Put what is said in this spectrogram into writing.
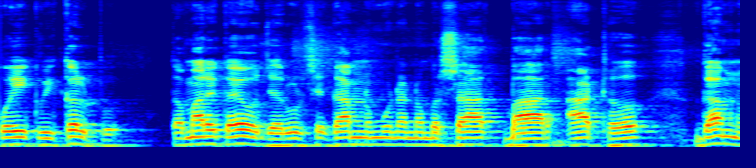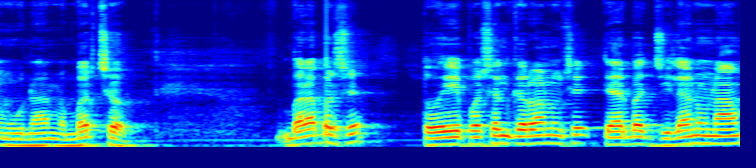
કોઈક વિકલ્પ તમારે કયો જરૂર છે? ગામ નમૂના નંબર સાત, બાર, આઠ, ગામ નમૂના નંબર છ. બરાબર છે? તો એ પસંદ કરવાનું છે. ત્યારબાદ જિલ્લાનું નામ,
